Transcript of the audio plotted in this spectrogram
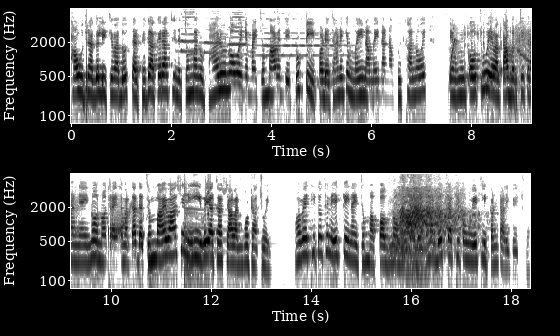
ખાઉધરા ગલી જેવા દોસ્તાર ભેગા કર્યા છે ને, જમવાનું ભાડું ન હોય ને એમાં જમવા આવે ને તે તૂટી પડે. જાણે કે મહિના મહિનાના ભૂખા ન હોય એ હું કઉ છું, એવા કાબર ચિત્રાને ન્યાય નો નોતરાય તમારા દાદા જમવા આવ્યા હશે ને, ઈ વયા જશે આવા મોઢા જોઈને. હવેથી તો છે ને એકેય નાય જમવા પગ ન મૂકવા દે. તમારા દોસ્તારથી તો હું એટલી કંટાળી ગઈ છું.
